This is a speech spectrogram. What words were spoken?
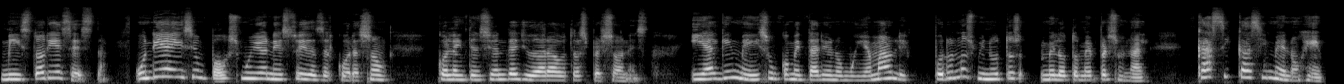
Mi historia es esta. Un día hice un post muy honesto y desde el corazón, con la intención de ayudar a otras personas, y alguien me hizo un comentario no muy amable. Por unos minutos me lo tomé personal. Casi, casi me enojé,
